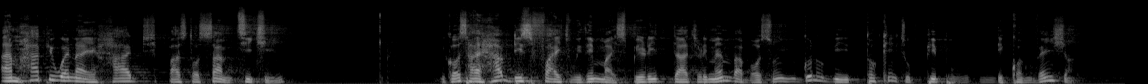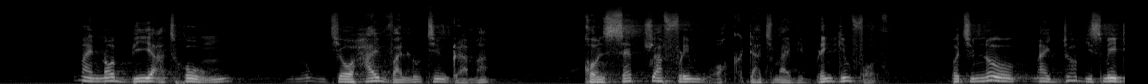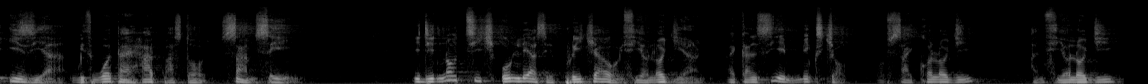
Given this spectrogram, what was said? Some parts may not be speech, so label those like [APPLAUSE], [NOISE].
I'm happy when I heard Pastor Sam teaching because I have this fight within my spirit that remember, Bosun, you're going to be talking to people in the convention. You might not be at home you know, with your high valuing grammar, conceptual framework that you might be bringing forth. But you know, my job is made easier with what I heard Pastor Sam saying. He did not teach only as a preacher or a theologian. I can see a mixture of psychology and theology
